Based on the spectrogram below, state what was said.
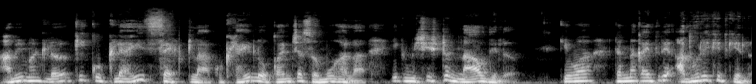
आम्ही म्हटलं की कुठल्याही सेक्टला कुठल्याही लोकांच्या समूहाला एक विशिष्ट नाव दिलं किंवा त्यांना काहीतरी अधोरेखित केलं.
